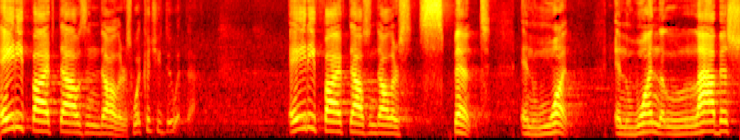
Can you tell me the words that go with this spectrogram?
$85,000. What could you do with that? $85,000 spent in one, in one lavish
